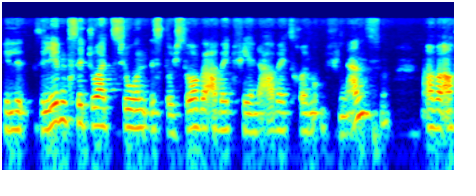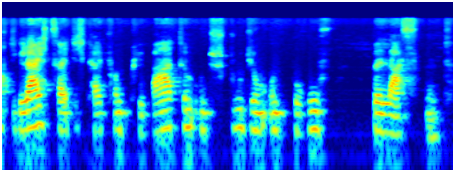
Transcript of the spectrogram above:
Die Lebenssituation ist durch Sorgearbeit, fehlende Arbeitsräume und Finanzen, aber auch die Gleichzeitigkeit von Privatem und Studium und Beruf belastend.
